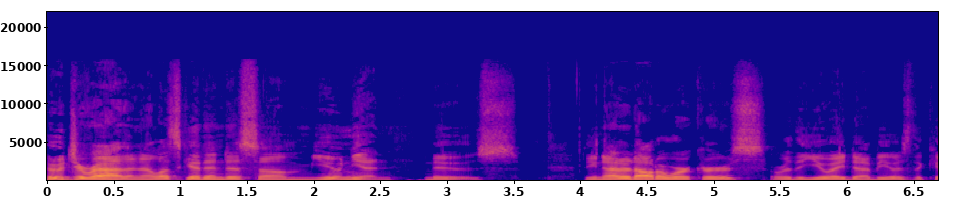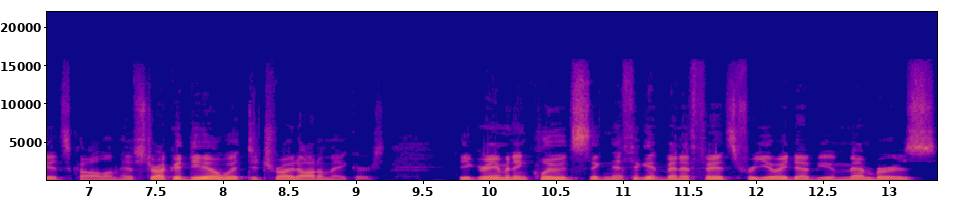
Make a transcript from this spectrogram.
Who'd you rather? Now let's get into some union news. The United Auto Workers, or the UAW as the kids call them, have struck a deal with Detroit automakers. The agreement includes significant benefits for UAW members,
